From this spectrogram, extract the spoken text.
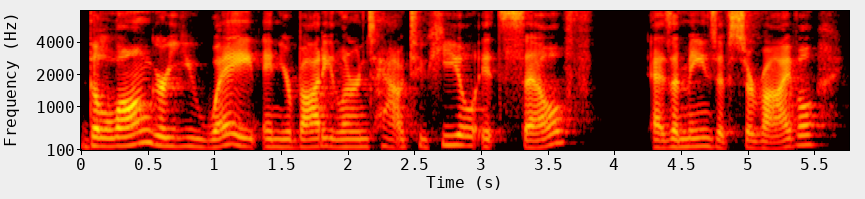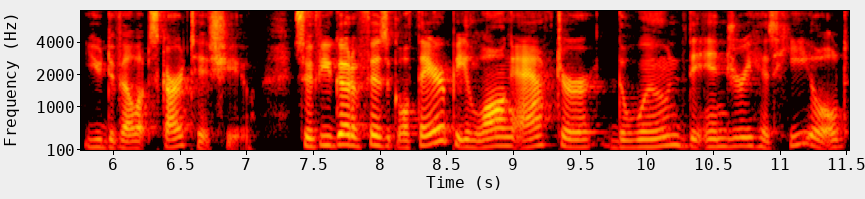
the longer you wait and your body learns how to heal itself as a means of survival, you develop scar tissue. So if you go to physical therapy long after the wound, the injury has healed,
